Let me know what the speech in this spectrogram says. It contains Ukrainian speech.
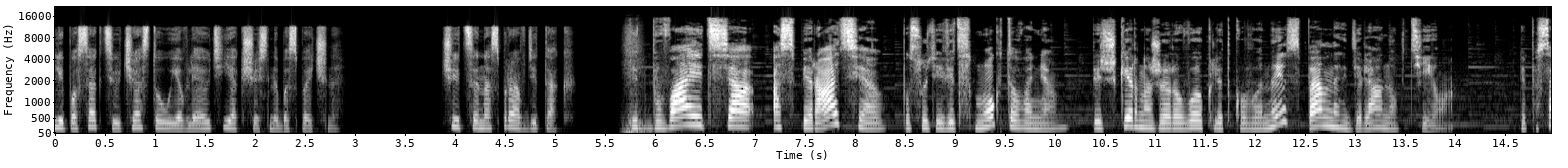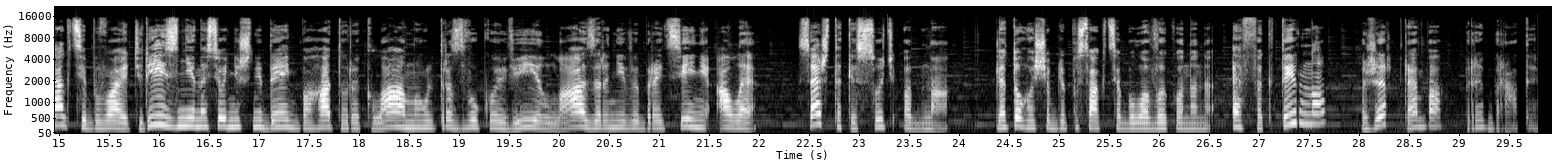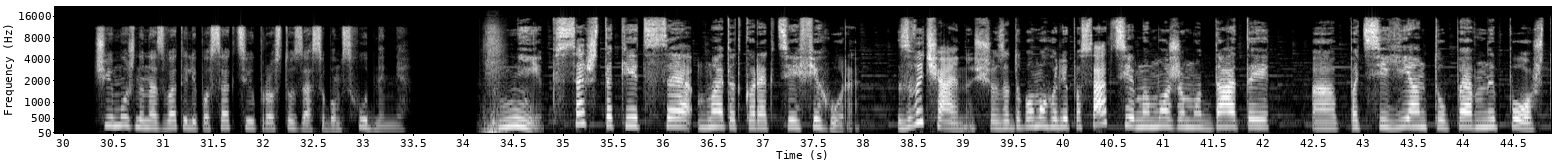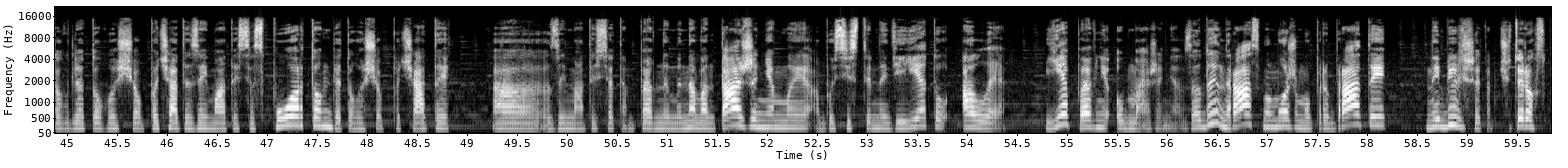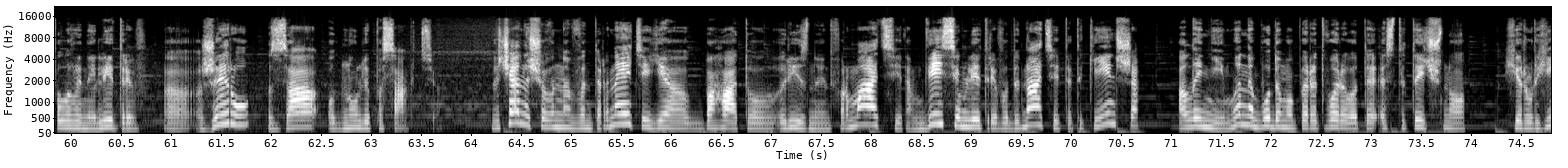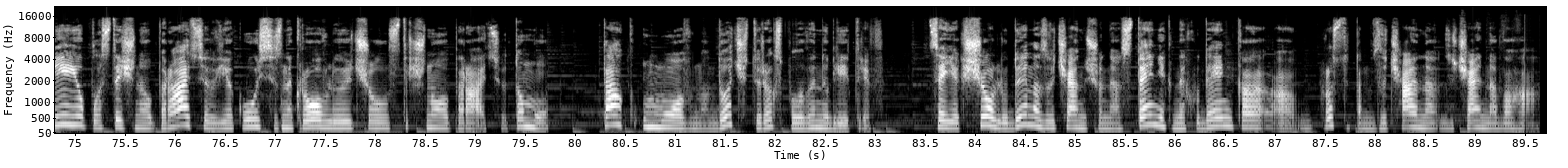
Ліпосакцію часто уявляють як щось небезпечне. Чи це насправді так? Відбувається аспірація, по суті, відсмоктування підшкірно-жирової клітковини з певних ділянок тіла. Ліпосакції бувають різні на сьогоднішній день, багато реклами, ультразвукові, лазерні, вібраційні, але все ж таки суть одна. Для того, щоб ліпосакція була виконана ефективно, жир треба прибрати. Чи можна назвати ліпосакцію просто засобом схуднення? Ні, все ж таки це метод корекції фігури. Звичайно, що за допомогою ліпосакції ми можемо дати е, пацієнту певний поштовх для того, щоб почати займатися спортом, для того, щоб почати е, займатися там певними навантаженнями або сісти на дієту, але є певні обмеження. За один раз ми можемо прибрати не більше там 4,5 літрів е, жиру за одну ліпосакцію. Звичайно, що вона в інтернеті є багато різної інформації, там 8 літрів, 11 та таке інше. Але ні, ми не будемо перетворювати естетичну хірургію, пластичну операцію в якусь знекровлюючу страшну операцію. Тому так умовно до 4,5 літрів. Це якщо людина, звичайно, що не астенік, не худенька, а просто там звичайна, звичайна вага.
